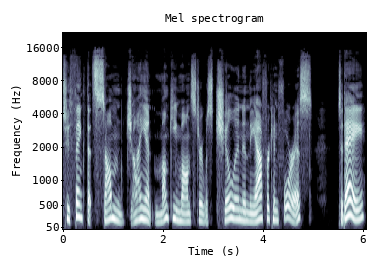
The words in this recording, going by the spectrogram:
to think that some giant monkey monster was chilling in the African forests. Today,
